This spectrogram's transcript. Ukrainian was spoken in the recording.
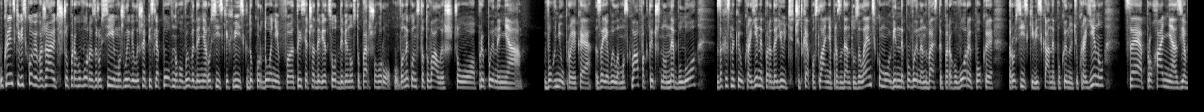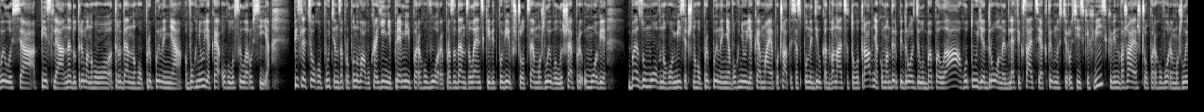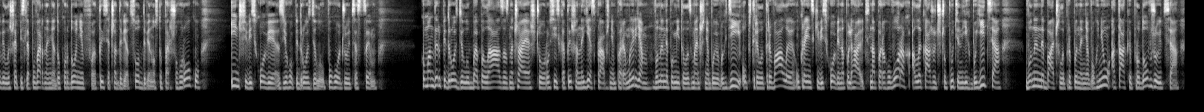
Українські військові вважають, що переговори з Росією можливі лише після повного виведення російських військ до кордонів 1991 року. Вони констатували, що припинення вогню, про яке заявила Москва, фактично не було. Захисники України передають чітке послання президенту Зеленському. Він не повинен вести переговори, поки російські війська не покинуть Україну. Це прохання з'явилося після недотриманого триденного припинення вогню, яке оголосила Росія. Після цього Путін запропонував Україні прямі переговори. Президент Зеленський відповів, що це можливо лише при умові безумовного місячного припинення вогню, яке має початися з понеділка, 12 травня. Командир підрозділу БПЛА готує дрони для фіксації активності російських військ. Він вважає, що переговори можливі лише після повернення до кордонів 1991 року. Інші військові з його підрозділу погоджуються з цим. Командир підрозділу БПЛА зазначає, що російська тиша не є справжнім перемир'ям. Вони не помітили зменшення бойових дій, обстріли тривали. Українські військові наполягають на переговорах, але кажуть, що Путін їх боїться. Вони не бачили припинення вогню, атаки продовжуються.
